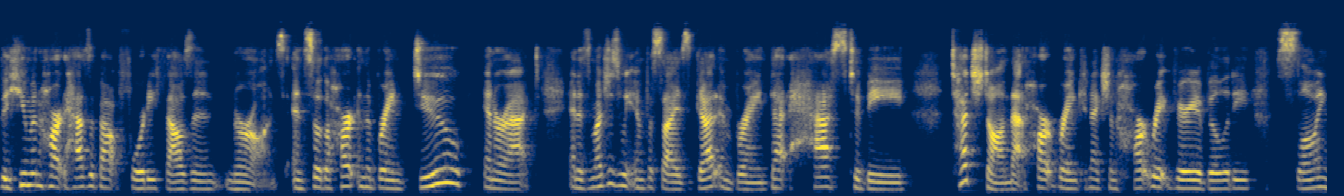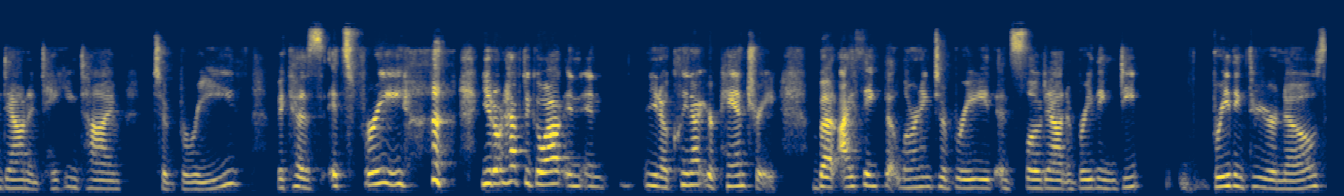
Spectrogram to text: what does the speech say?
the human heart has about 40,000 neurons, and so the heart and the brain do interact. And as much as we emphasize gut and brain, that has to be touched on that heart brain connection, heart rate variability, slowing down and taking time to breathe because it's free. you don't have to go out and, and, you know, clean out your pantry. But I think that learning to breathe and slow down and breathing deep breathing through your nose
